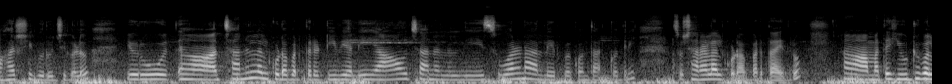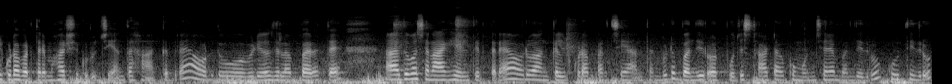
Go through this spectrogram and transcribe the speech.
ಮಹರ್ಷಿ ಗುರೂಜಿಗಳು. ಇವರು ಚಾನಲಲ್ಲಿ ಕೂಡ ಬರ್ತಾರೆ ಟಿ ವಿಯಲ್ಲಿ ಯಾವ ಚಾನಲಲ್ಲಿ, ಸುವರ್ಣ ಅಲ್ಲಿ ಇರಬೇಕು ಅಂತ ಅನ್ಕೋತೀನಿ. ಸೊ ಚಾನಲಲ್ಲಿ ಕೂಡ ಬರ್ತಾಯಿದ್ರು ಮತ್ತು ಯೂಟ್ಯೂಬಲ್ಲಿ ಕೂಡ ಬರ್ತಾರೆ ಮಹರ್ಷಿ ಗುರೂಜಿ ಅಂತ ಹಾಕಿದ್ರೆ ಅವ್ರದ್ದು ವಿಡಿಯೋಸ್ ಎಲ್ಲ ಬರುತ್ತೆ. ತುಂಬ ಚೆನ್ನಾಗಿ ಹೇಳ್ತಿರ್ತಾರೆ. ಅವರು ಅಂಕಲ್ ಕೂಡ ಪರಿಚಯ ಅಂತ ಅಂದ್ಬಿಟ್ಟು ಬಂದಿರೋ ಅವ್ರ ಪೂಜೆ ಸ್ಟಾರ್ಟ್ ಆಗೋಕ್ಕೂ ಮುಂಚೆನೇ ಬಂದಿದ್ರು, ಕೂತಿದ್ರು.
